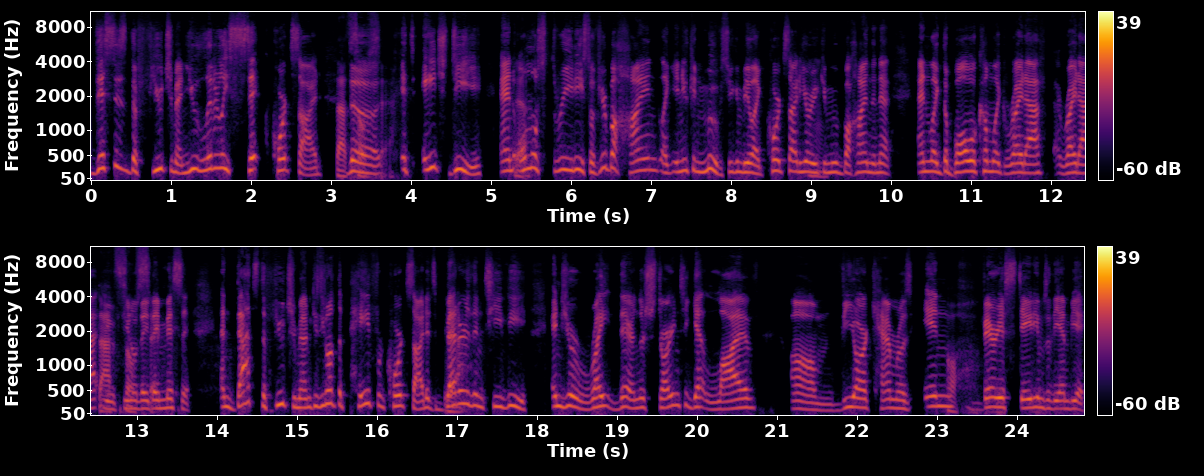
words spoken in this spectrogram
this is the future, man. You literally sit courtside That's the so sick. it's HD and Yeah. almost 3D. So if you're behind, like, and you can move, so you can be like courtside here, or you mm-hmm. can move behind the net, and like the ball will come like right af- right at you if That's you know so they, they sick. miss it. And that's the future, man, because you don't have to pay for courtside. It's better than TV, and you're right there. And they're starting to get live um VR cameras in Oh. various stadiums of the NBA.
